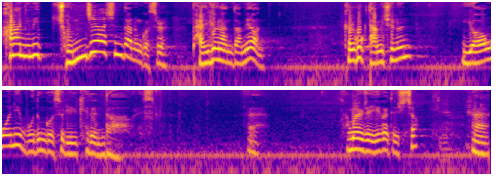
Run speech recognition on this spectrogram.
하나님이 존재하신다는 것을 발견한다면 결국 당신은 영원히 모든 것을 잃게 된다. 그랬습니다. 네. 정말 이제 이해가 되시죠? 네.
